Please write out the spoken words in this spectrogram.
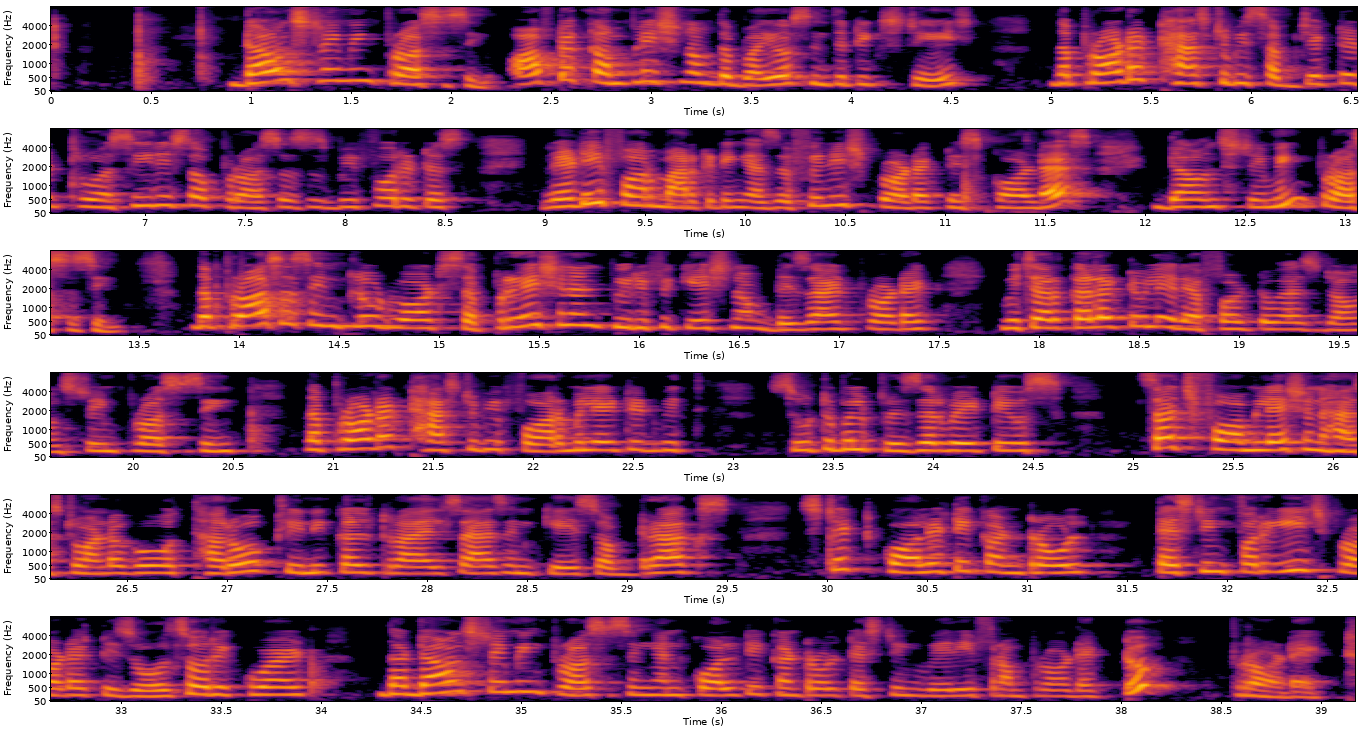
Downstreaming processing. After completion of the biosynthetic stage, the product has to be subjected through a series of processes before it is ready for marketing as a finished product is called as downstreaming processing. The process include what? Separation and purification of desired product which are collectively referred to as downstream processing. The product has to be formulated with suitable preservatives. Such formulation has to undergo thorough clinical trials as in case of drugs. Strict quality control testing for each product is also required. The downstreaming processing and quality control testing vary from product to product.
